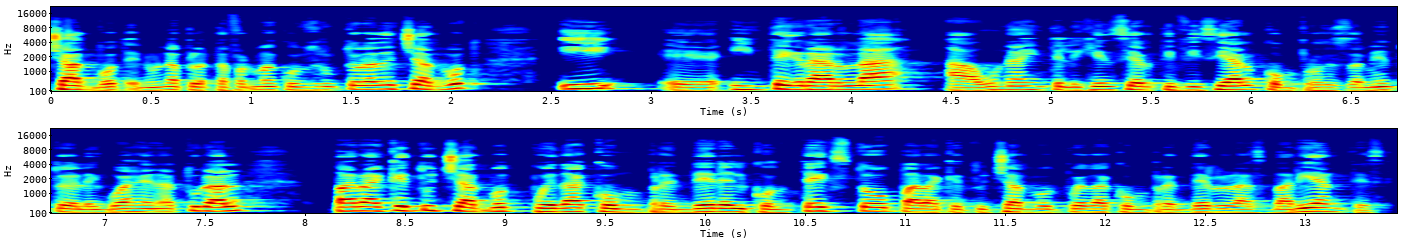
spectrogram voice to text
chatbot en una plataforma constructora de chatbot y eh, integrarla a una inteligencia artificial con procesamiento de lenguaje natural para que tu chatbot pueda comprender el contexto, para que tu chatbot pueda comprender las variantes.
